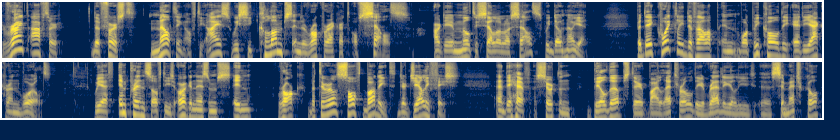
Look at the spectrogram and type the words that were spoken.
Right after the first melting of the ice we see clumps in the rock record of cells, are they multicellular cells? We don't know yet. But they quickly develop in what we call the Ediacaran world. We have imprints of these organisms in rock, but they're all soft-bodied, they're jellyfish. And they have certain build-ups, they're bilateral, they're radially uh, symmetrical,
